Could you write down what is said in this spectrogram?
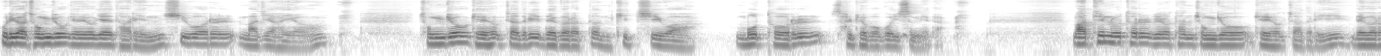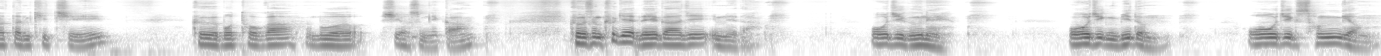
우리가 종교 개혁의 달인 10월을 맞이하여 종교 개혁자들이 내걸었던 기치와 모토를 살펴보고 있습니다. 마틴 루터를 비롯한 종교 개혁자들이 내걸었던 기치, 그 모토가 무엇이었습니까? 그것은 크게 네 가지입니다. 오직 은혜, 오직 믿음, 오직 성경,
